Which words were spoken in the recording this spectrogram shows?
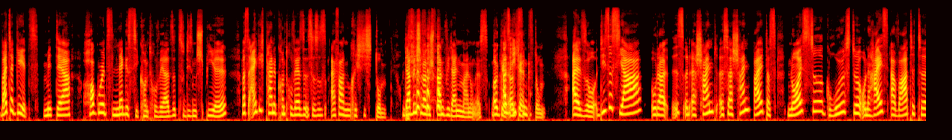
Weiter geht's mit der Hogwarts Legacy Kontroverse zu diesem Spiel. Was eigentlich keine Kontroverse ist, es ist einfach nur richtig dumm. Und da bin ich mal gespannt, wie deine Meinung ist. Okay, also ich okay. finde es dumm. Also, dieses Jahr oder es erscheint, es erscheint bald das neueste, größte und heiß erwartete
